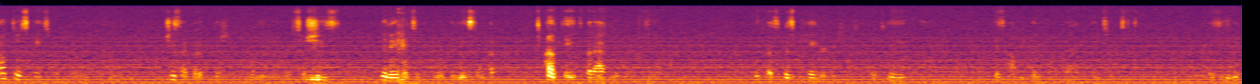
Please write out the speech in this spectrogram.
talked to his caseworker. Um, she's like a bishop family member, so she's been able to kind of give me some up- updates, but I haven't been able to see him because of his behavior issues towards me um, is how he ended up back into his because he would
